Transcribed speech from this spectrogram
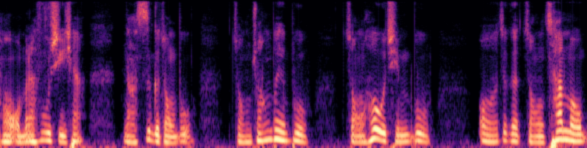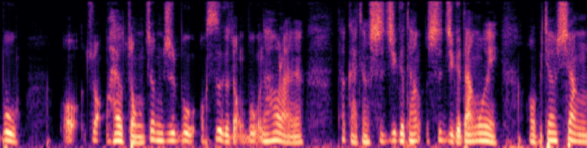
哦，我们来复习一下哪四个总部：总装备部、总后勤部、哦，这个总参谋部。哦，总还有总政治部哦四个总部，那后来呢，它改成十几个单十几个单位，哦，比较像，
